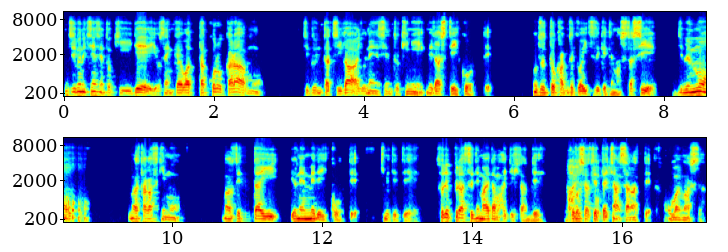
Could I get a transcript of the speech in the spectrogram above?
自分の1年生の時で予選会終わった頃からもう自分たちが4年生の時に目指していこうって、ずっと監督は言い続けてましたし、自分も、まあ高槻も、まあ絶対4年目で行こうって決めてて、それプラスで前田も入ってきたんで、今年は絶対チャンスだなって思いました。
